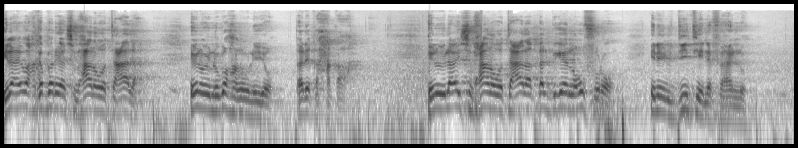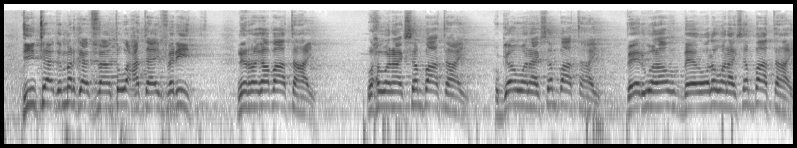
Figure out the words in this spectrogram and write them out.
ilaahay waxaan ka baryaa subxaana wa tacaala inuu inagu hanuuniyo dariiqa xaqa ah inuu ilaahay subxaana wa tacaala qalbigeenna u furo inaynu diinteenna fahanno diintaada markaad fahanto waxaad tahay fariid nin raga baad tahay wax wanaagsan baad tahay hoggaan wanaagsan baad tahay beeroole wanaagsan baad tahay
